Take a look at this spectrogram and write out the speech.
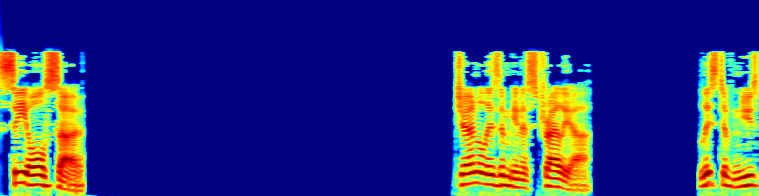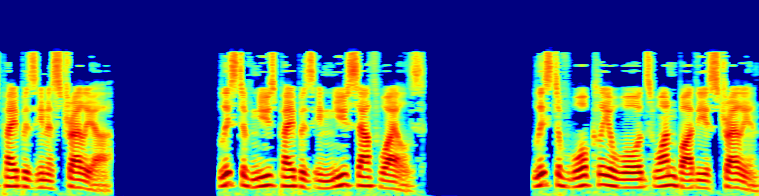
See also Journalism in Australia List of newspapers in Australia List of newspapers in New South Wales. List of Walkley Awards won by The Australian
